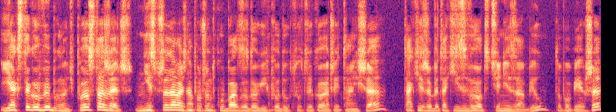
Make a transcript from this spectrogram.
I jak z tego wybrnąć? Prosta rzecz. Nie sprzedawać na początku bardzo drogich produktów, tylko raczej tańsze. Takie, żeby taki zwrot cię nie zabił, to po pierwsze.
